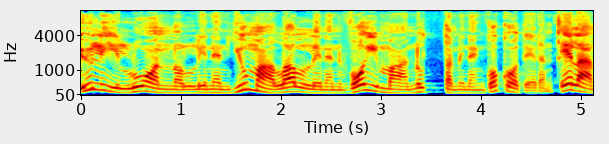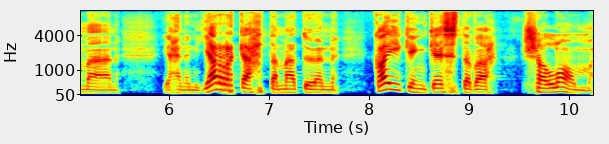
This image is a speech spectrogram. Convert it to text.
yliluonnollinen, jumalallinen voimaannuttaminen koko teidän elämään ja hänen järkähtämätön, kaiken kestävä shalom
